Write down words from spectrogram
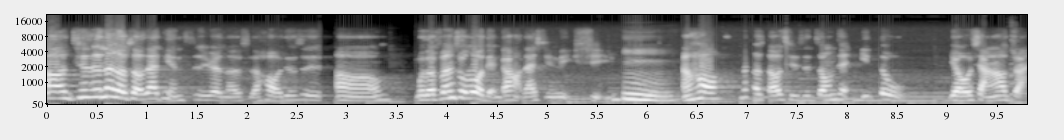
呃，其实那个时候在填志愿的时候，就是，呃，我的分数落点刚好在心理系，嗯，然后那个时候其实中间一度有想要转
